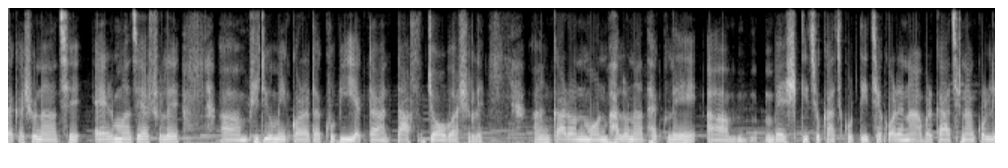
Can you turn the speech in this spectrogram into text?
দেখাশোনা আছে। এর মাঝে আসলে ভিডিও মেক করাটা খুবই একটা টাফ জব আসলে। কারণ মন ভালো না থাকলে বেশ কিছু কাজ করতে ইচ্ছে করে না, আবার কাজ না করলে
